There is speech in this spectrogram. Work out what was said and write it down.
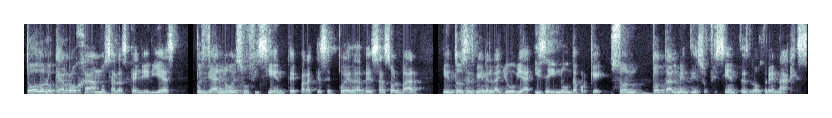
Todo lo que arrojamos a las cañerías, pues ya no es suficiente para que se pueda desasolvar y entonces viene la lluvia y se inunda porque son totalmente insuficientes los drenajes.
